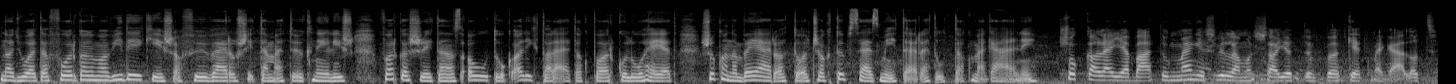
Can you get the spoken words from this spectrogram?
Nagy volt a forgalom a vidéki és a fővárosi temetőknél is. Farkasréten az autók alig találtak parkolóhelyet, sokan a bejárattól csak több száz méterre tudtak megállni. Sokkal lejjebb álltunk meg, és villamossal jöttünk föl két megállott.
